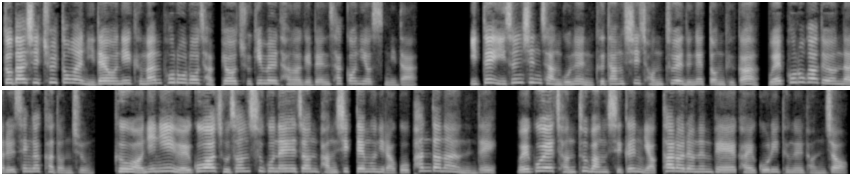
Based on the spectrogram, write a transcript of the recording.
또다시 출동한 이대원이 그만 포로로 잡혀 죽임을 당하게 된 사건이었습니다. 이때 이순신 장군은 그 당시 전투에 능했던 그가 왜 포로가 되었나를 생각하던 중 그 원인이 왜구와 조선 수군의 해전 방식 때문이라고 판단하였는데 왜구의 전투 방식은 약탈하려는 배에 갈고리 등을 던져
